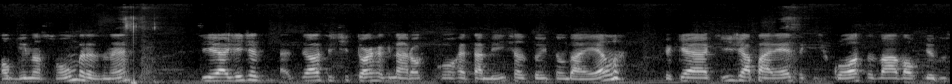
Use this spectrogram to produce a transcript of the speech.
alguém nas sombras, né? Se a gente assistir Thor Ragnarok corretamente, elas estão então da ela. Porque aqui já aparece aqui de costas lá a Valkyria dos.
